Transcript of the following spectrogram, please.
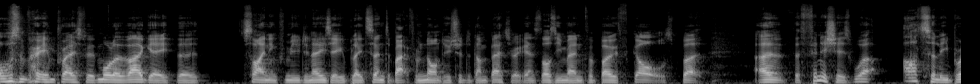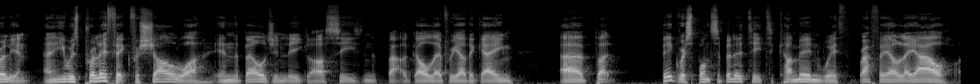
I wasn't very impressed with Molla Wagué, the signing from Udinese, who played centre back from Nantes, who should have done better against Osimhen for both goals. But uh, the finishes were utterly brilliant. And he was prolific for Charleroi in the Belgian league last season, about a goal every other game. Uh, but big responsibility to come in with Rafael Leao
